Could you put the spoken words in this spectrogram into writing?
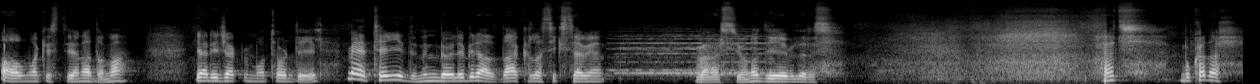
almak isteyen adama yarayacak bir motor değil. MT7'nin böyle biraz daha klasik seven versiyonu diyebiliriz. Evet, bu kadar.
